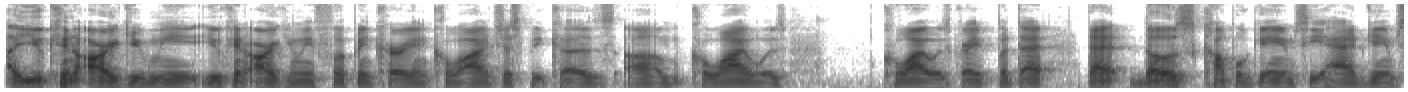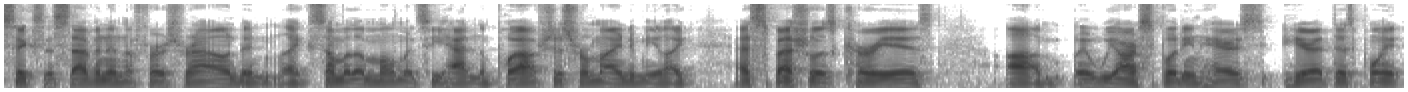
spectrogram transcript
uh, you can argue me. You can argue me flipping Curry and Kawhi just because um, Kawhi was Kawhi was great, but that that those couple games he had, game six and seven in the first round, and like some of the moments he had in the playoffs, just reminded me like as special as Curry is, um, and we are splitting hairs here at this point.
